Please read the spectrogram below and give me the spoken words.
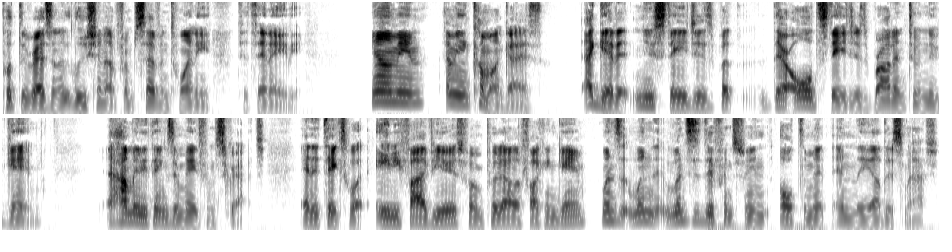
put the resolution up from 720 to 1080. You know what I mean? I mean, come on, guys. I get it. New stages, but they're old stages brought into a new game. How many things are made from scratch? And it takes what eighty five years for them to put out a fucking game. When's when? When's the difference between Ultimate and the other Smash?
